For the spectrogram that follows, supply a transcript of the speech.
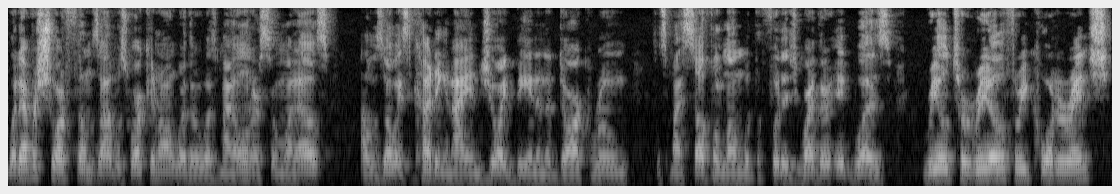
whatever short films I was working on, whether it was my own or someone else, I was always cutting and I enjoyed being in a dark room, just myself alone with the footage, whether it was reel to reel, three quarter inch,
